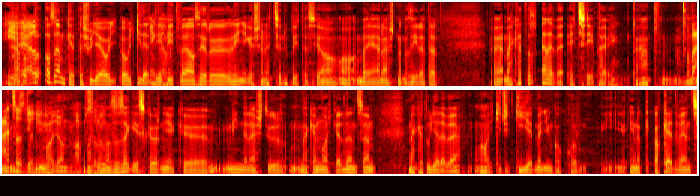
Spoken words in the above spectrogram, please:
ér Hát el. ott az M2-es ugye, ahogy, ahogy ki lett építve, azért lényegesen egyszerűbbé teszi a, a bejárást, meg az életet. Meg hát az eleve egy szép hely. Tehát A Vác az gyönyörű. Nagyon, Abszolút. nagyon. Az az egész környék mindenestül nekem nagy kedvencem, meg hát úgy eleve, ha egy kicsit kijebb megyünk, akkor én a- kedvenc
